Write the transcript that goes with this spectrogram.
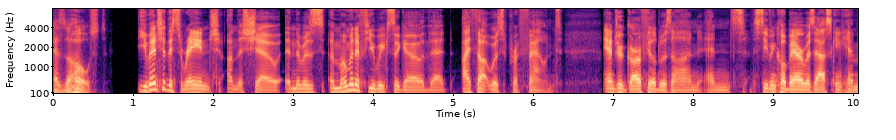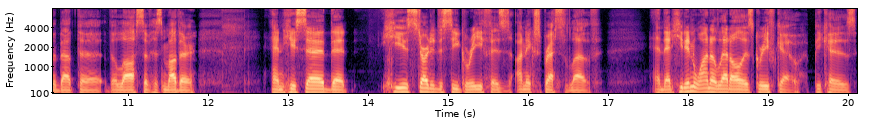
as the host. You mentioned this range on the show, and there was a moment a few weeks ago that I thought was profound. Andrew Garfield was on, and Stephen Colbert was asking him about the the loss of his mother, and he said that he started to see grief as unexpressed love, and that he didn't want to let all his grief go because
